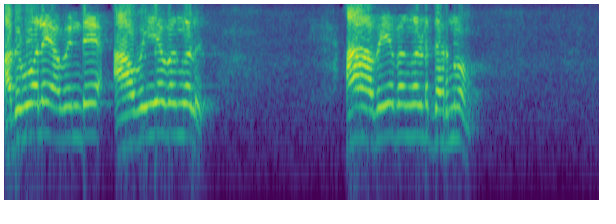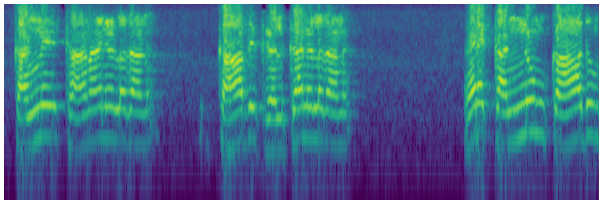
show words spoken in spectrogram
അതുപോലെ അവന്റെ അവയവങ്ങൾ ആ അവയവങ്ങളുടെ ധർമ്മം കണ്ണ് കാണാനുള്ളതാണ് കാത് കേൾക്കാനുള്ളതാണ്. അങ്ങനെ കണ്ണും കാതും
